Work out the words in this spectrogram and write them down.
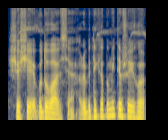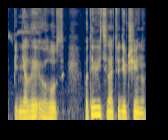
що ще будувався. Робітники, помітивши його, підняли глус. Подивіться на цю дівчину.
